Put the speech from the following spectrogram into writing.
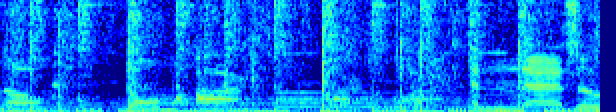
snow, no more art. And there's a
